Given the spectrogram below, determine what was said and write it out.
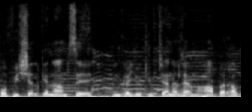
ऑफिशियल के नाम से इनका यूट्यूब चैनल है। वहाँ पर अब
